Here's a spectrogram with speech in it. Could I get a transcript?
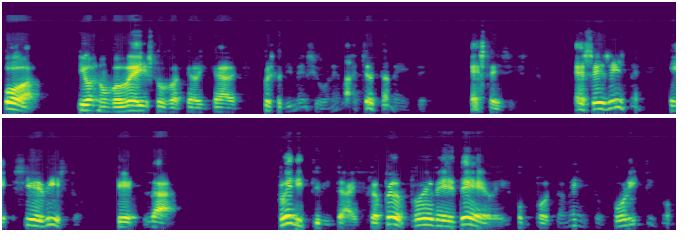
Ora, io non vorrei sovraccaricare questa dimensione, ma certamente essa esiste. Essa esiste e si è visto che la predittività, il saper prevedere il comportamento politico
